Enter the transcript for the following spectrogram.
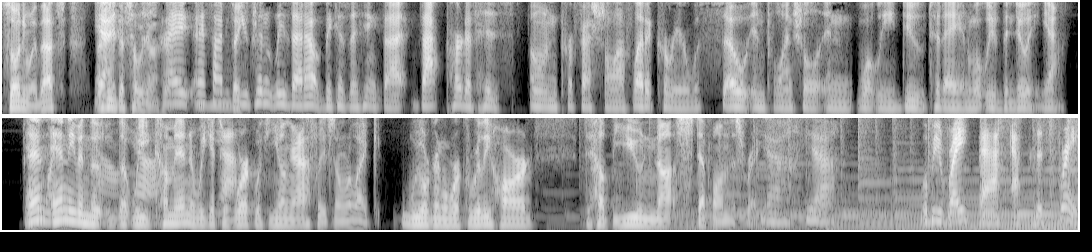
So anyway, that's yeah, I think that's how we got here. I, I thought Thank you couldn't leave that out because I think that that part of his own professional athletic career was so influential in what we do today and what we've been doing. Yeah. And and even that yeah. we come in and we get yeah. to work with young athletes and we're like, we are going to work really hard to help you not step on this rake. Yeah, yeah. We'll be right back after this break.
